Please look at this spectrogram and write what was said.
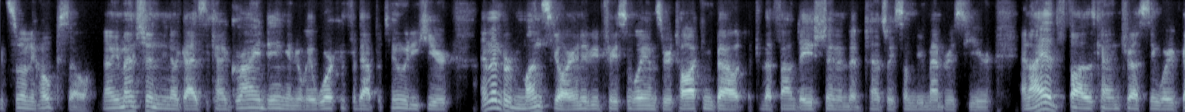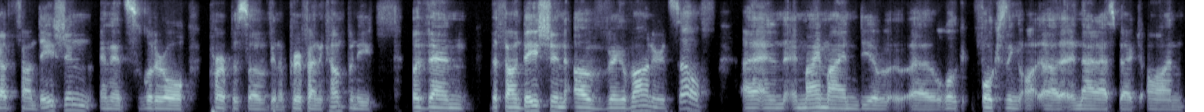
I certainly hope so. Now you mentioned, you know, guys, the kind of grinding and really working for the opportunity here. I remember months ago I interviewed Tracy Williams. We were talking about the foundation and then potentially some new members here. And I had thought it was kind of interesting where you've got the foundation and its literal purpose of you know purifying the company, but then the foundation of Ring of Honor itself uh, and in my mind, you know, uh, look, focusing uh, in that aspect on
